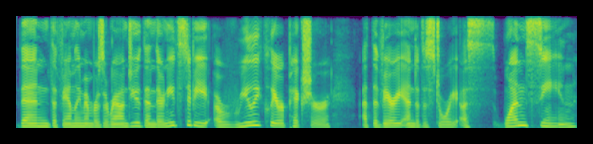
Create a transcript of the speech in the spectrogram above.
than the family members around you, then there needs to be a really clear picture at the very end of the story, a one scene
